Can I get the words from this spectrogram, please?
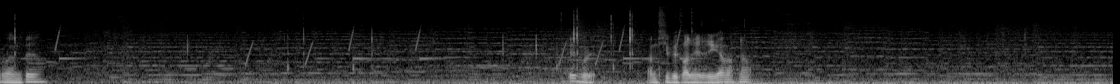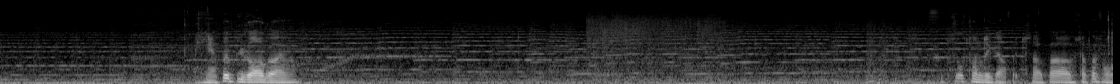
nos MP. Et. Un petit peu de dégâts maintenant. Il est un peu plus grand quand même. Toujours ton dégâts en fait, ça va pas, ça va pas changer.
